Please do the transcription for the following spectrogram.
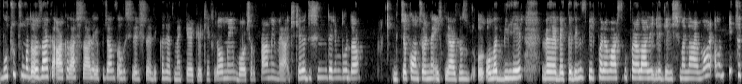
bu tutulmada özellikle arkadaşlarla yapacağınız alışverişlere dikkat etmek gerekiyor. Kefil olmayın, borç alıp vermeyin veya iki kere düşünün derim burada bütçe kontrolüne ihtiyacınız olabilir ve beklediğiniz bir para varsa bu paralarla ilgili gelişmeler var ama bir tık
